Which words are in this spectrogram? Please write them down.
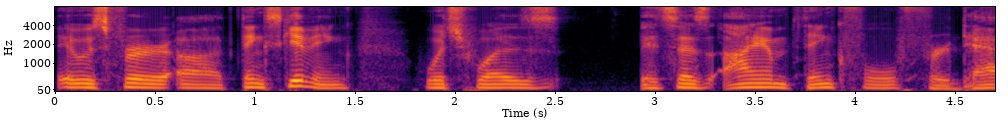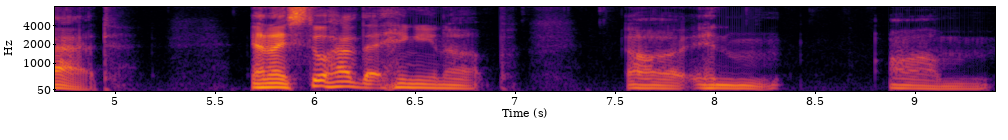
it was for uh, Thanksgiving, which was it says I am thankful for dad, and I still have that hanging up uh, in um,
